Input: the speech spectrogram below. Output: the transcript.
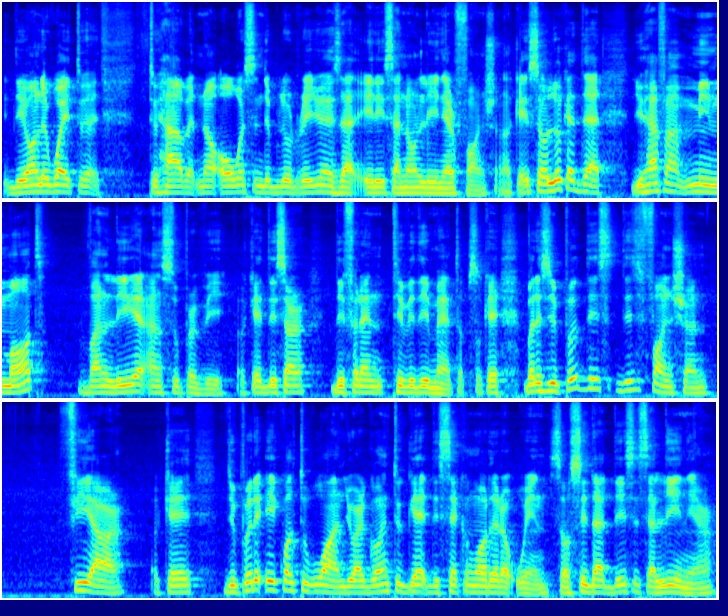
The only way to to have it not always in the blue region is that it is a nonlinear function. Okay, so look at that. You have a min mod, Van Leer, and SuperBee. Okay, these are different TVD methods. Okay, but as you put this this function, phi okay, you put it equal to one, you are going to get the second order upwind. So see that this is a linear,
